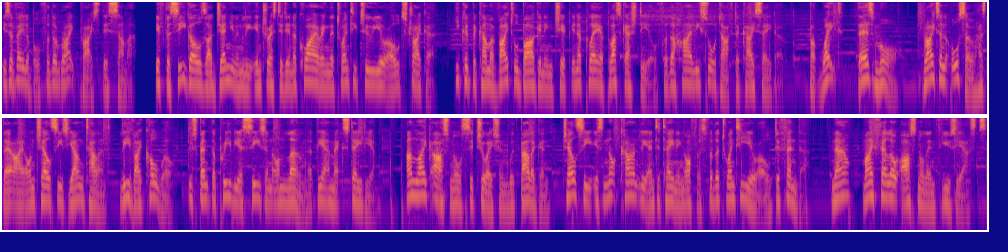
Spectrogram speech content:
is available for the right price this summer. If the Seagulls are genuinely interested in acquiring the 22-year-old striker, he could become a vital bargaining chip in a player plus cash deal for the highly sought-after Caicedo. But wait, there's more. Brighton also has their eye on Chelsea's young talent, Levi Colwill, who spent the previous season on loan at the Amex Stadium. Unlike Arsenal's situation with Balogun, Chelsea is not currently entertaining offers for the 20-year-old defender. Now, my fellow Arsenal enthusiasts,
